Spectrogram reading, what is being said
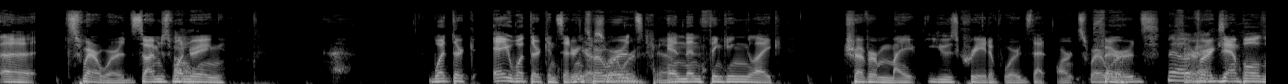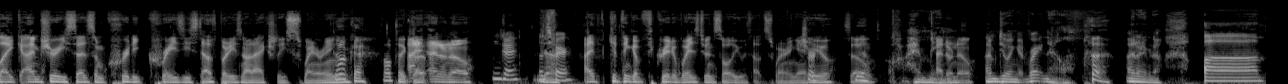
uh, swear words. So I'm just Oh. wondering what they're a what they're considering Yeah, swear, swear words, word, yeah. and then thinking like Trevor might use creative words that aren't swear Fair. words. Yeah, For example, like I'm sure he says some pretty crazy stuff, but he's not actually swearing. Okay. I'll take that. I, I don't know. Okay, that's Yeah. fair. I could think of creative ways to insult you without swearing at you. So Yeah. I mean, I don't know. I'm doing it right now. I don't even know. Um,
